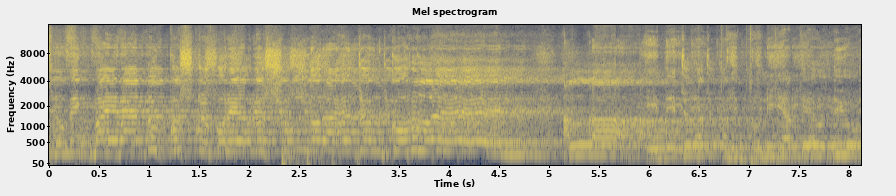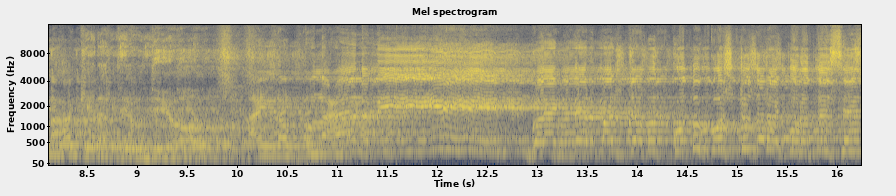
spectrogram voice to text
শ্রমিক ভাইরা এত কষ্ট করে এত সুন্দর আয়োজন করলেন, আল্লাহ এদের এই দুনিয়াতেও দিও, আখেরাতেও দিও। আই রব্বুল আলামিন এক দেড় মাস যাবত কত কষ্ট যারা করতেছেন,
